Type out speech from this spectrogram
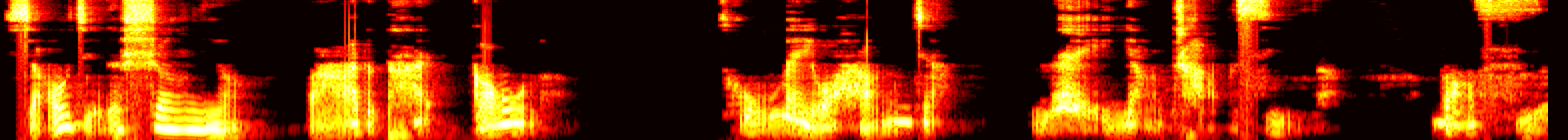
小姐的声音拔得太高了，从没有行家那样唱戏的，往死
